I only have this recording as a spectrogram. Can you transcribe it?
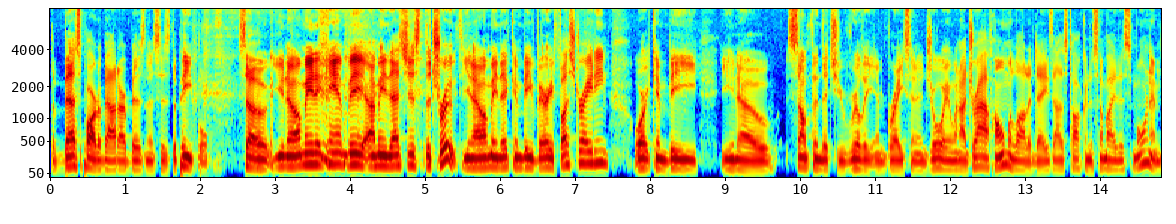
The best part about our business is the people. So, you know, I mean, it can be, I mean, that's just the truth. You know, I mean, it can be very frustrating or it can be, you know, something that you really embrace and enjoy. And when I drive home a lot of days, I was talking to somebody this morning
